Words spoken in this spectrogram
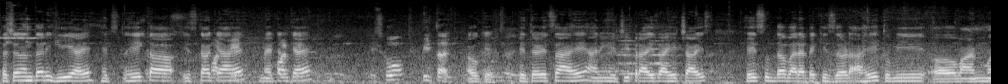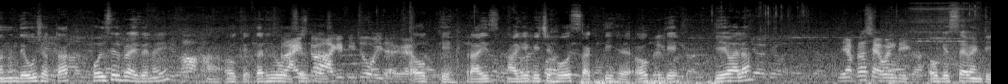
त्याच्यानंतर ही आहे हे का इसका क्या आहे? मेटल क्या आहे? इसको पीतल. ओके पितळेचं आहे आणि ह्याची प्राईस आहे चाळीस. हे सुद्धा बऱ्यापैकी जड आहे तुम्ही वाण म्हणून देऊ शकता. होलसेल प्राईस आहे ना ही? ओके तर ही प्राइस होलसेल का प्राईस ओके प्राइस आगे पीछे हो सकती है. ओके ये वाला? का? ओके सेवन्टी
